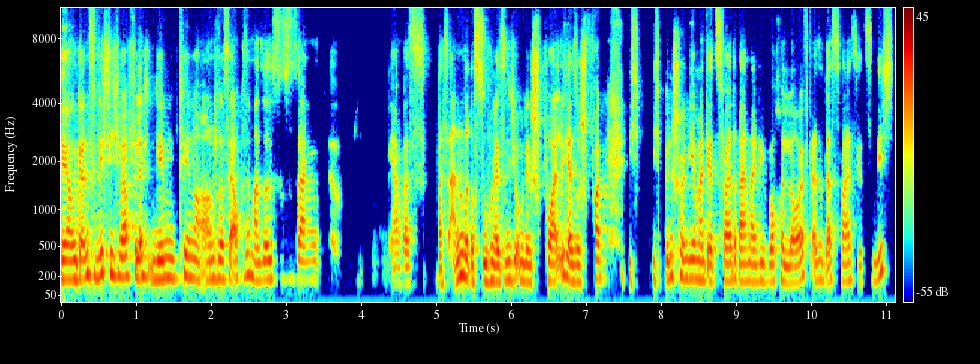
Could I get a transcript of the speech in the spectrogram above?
ja und ganz wichtig war vielleicht in dem Tenor auch, du hast ja auch gesagt, man soll sozusagen äh, ja, was, was anderes suchen. Jetzt nicht unbedingt sportlich. Also Sport, ich, ich bin schon jemand, der zwei, dreimal die Woche läuft. Also das war es jetzt nicht.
